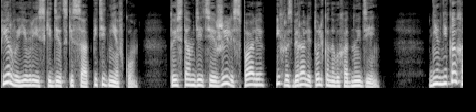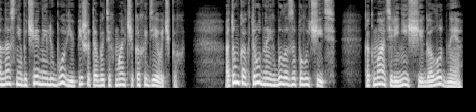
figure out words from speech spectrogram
Первый еврейский детский сад – пятидневку. То есть там дети жили, спали, их разбирали только на выходной день. В дневниках она с необычайной любовью пишет об этих мальчиках и девочках, о том, как трудно их было заполучить, как матери, нищие, голодные,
